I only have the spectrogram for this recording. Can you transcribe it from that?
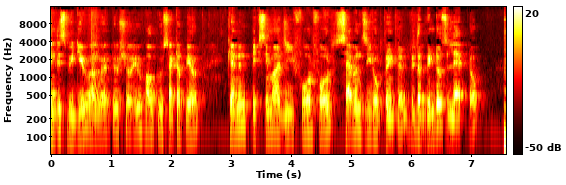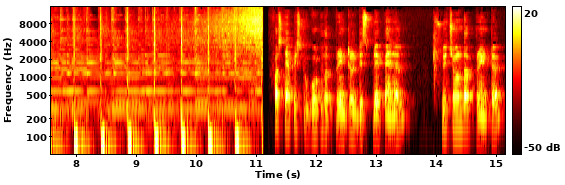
In this video, I'm going to show you how to set up your Canon Pixma G4470 printer with a Windows laptop. First step is to go to the printer display panel, switch on the printer.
